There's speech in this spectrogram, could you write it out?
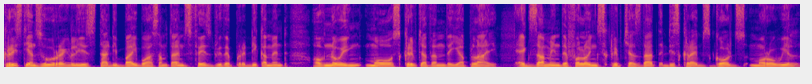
Christians who regularly study Bible are sometimes faced with the predicament of knowing more scripture than they apply. Examine the following scriptures that describes God's moral will.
